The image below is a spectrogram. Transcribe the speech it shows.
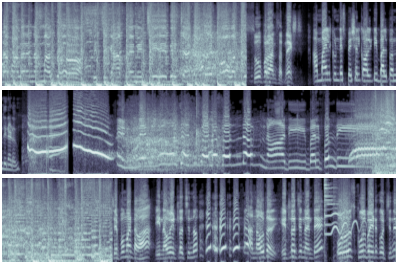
ఆడవాళ్ళని నమ్మద్దు. పిచ్చిగా ప్రేమించి బిచ్చగాలైపోవద్దు. సూపర్ ఆన్సర్. నెక్స్ట్. అమ్మాయిలకు ఉండే స్పెషల్ క్వాలిటీ బల్పం తినడం. ఎన్నెన్నో జన్మల బంధం నాది బల్పంది. చెప్పమంటావా? ఈ నవ్వు ఎట్లొచ్చిందో? ఆ నవ్వుతుంది. ఎట్లొచ్చిందంటే ఓ రోజు స్కూల్ బయటకు వచ్చింది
